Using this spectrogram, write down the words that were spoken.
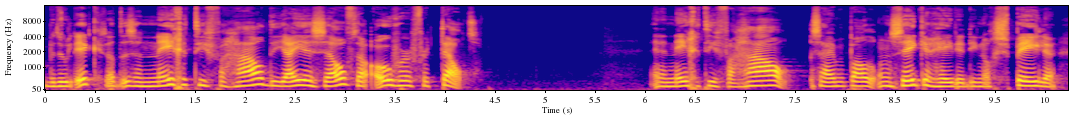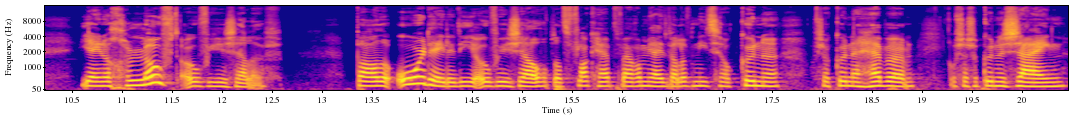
bedoel ik, dat is een negatief verhaal die jij jezelf daarover vertelt. En een negatief verhaal zijn bepaalde onzekerheden die nog spelen, jij nog gelooft over jezelf. Bepaalde oordelen die je over jezelf op dat vlak hebt, waarom jij het wel of niet zou kunnen, of zou kunnen hebben, of zou kunnen zijn.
